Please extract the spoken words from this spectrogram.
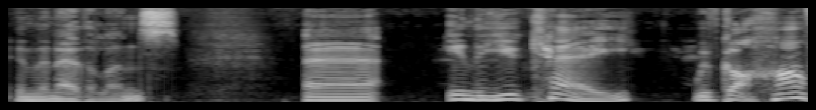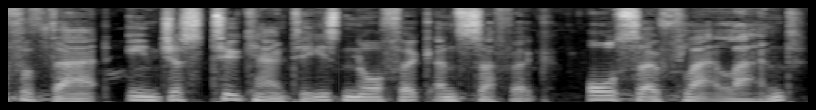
in the Netherlands. Uh, in the UK, we've got half of that in just two counties, Norfolk and Suffolk, also flat land,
